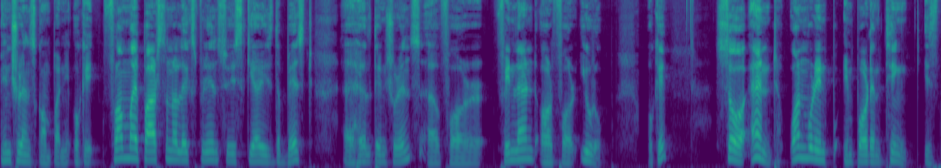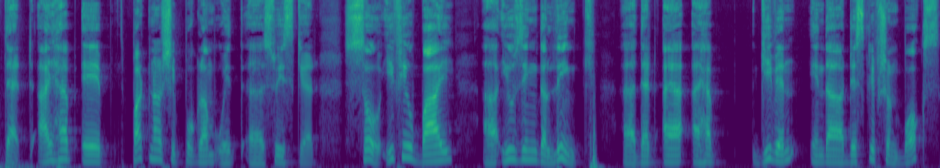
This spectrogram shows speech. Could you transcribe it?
insurance company? Okay, from my personal experience, Swisscare is the best uh, health insurance uh, for Finland or for Europe. Okay, so and one more imp important thing is that I have a partnership program with uh, Swisscare. So if you buy uh, using the link uh, that I, I have given in the description box,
